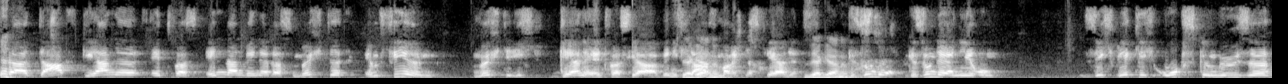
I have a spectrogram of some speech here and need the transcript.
jeder darf gerne etwas ändern, wenn er das möchte. Empfehlen möchte ich gerne etwas, ja. Wenn ich Sehr darf, mache ich das gerne. Sehr gerne. Gesunde, gesunde Ernährung. Sich wirklich Obst, Gemüse,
